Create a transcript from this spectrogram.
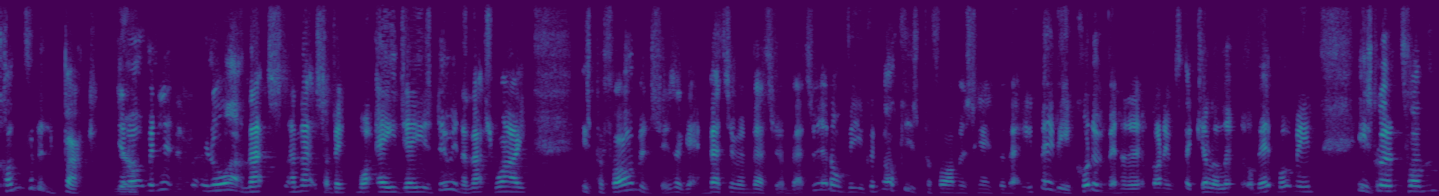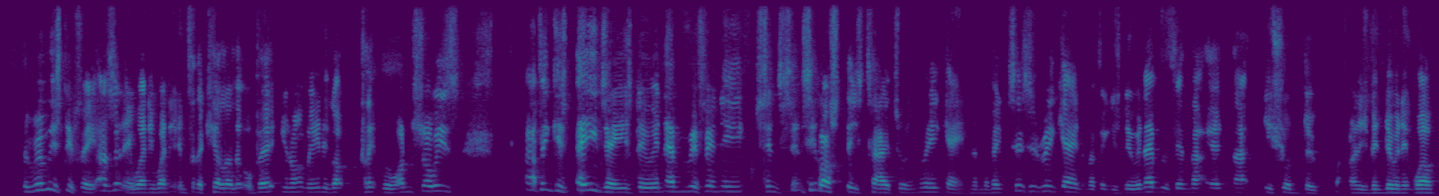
confidence back. You yeah. know what I mean? You know what? And that's and that's I think what AJ is doing, and that's why his performances are getting better and better and better. I don't think you could knock his performance against Vivek. Maybe he could have been and gone in for the kill a little bit, but I mean, he's learned from the Ruiz defeat, hasn't he? When he went in for the kill a little bit, you know what I mean? He got clipped with one, so he's. I think his AJ is doing everything he since since he lost these titles and regained them. I think since he's regained them, I think he's doing everything that that he should do, and he's been doing it well.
